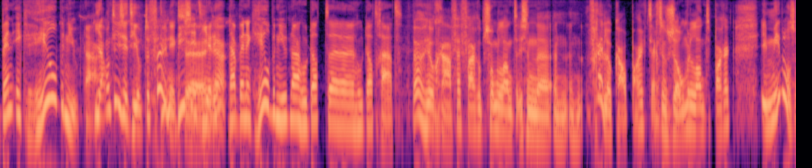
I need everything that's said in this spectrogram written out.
Ben ik heel benieuwd naar. Ja, want die zit hier op de Phoenix. Die zit eh, hierin. ja. Daar ben ik heel benieuwd naar hoe dat, eh, hoe dat gaat. Wel heel gaaf, hè? Varen op Sommerland is een, eh, een, een vrij lokaal park. Het is echt een zomerlandpark. Inmiddels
